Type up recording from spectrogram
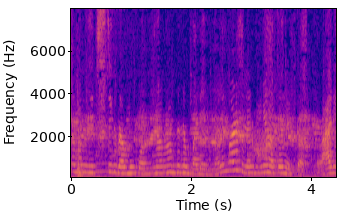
ഹായ് നമ്മൾ ലിപ്സ്റ്റിക് തമ്മിൽ കൊണ്ടാകുന്നതിന് പണി എന്നാലും കുഴപ്പമില്ല ഇങ്ങനെ ഒക്കെ ഇട്ടോ വാടി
